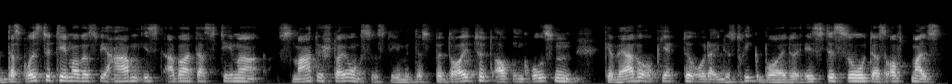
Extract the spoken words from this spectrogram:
Das größte Thema, was wir haben, ist aber das Thema smarte Steuerungssysteme. Das bedeutet, auch in großen Gewerbeobjekte oder Industriegebäude ist es so, dass oftmals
